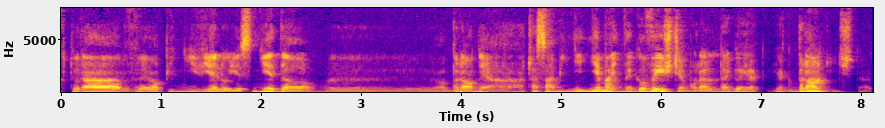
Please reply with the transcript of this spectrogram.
która w opinii wielu jest nie do e, obrony, a czasami nie, nie ma innego wyjścia moralnego, jak, jak bronić. Tak?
